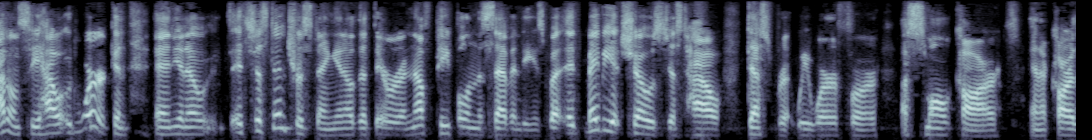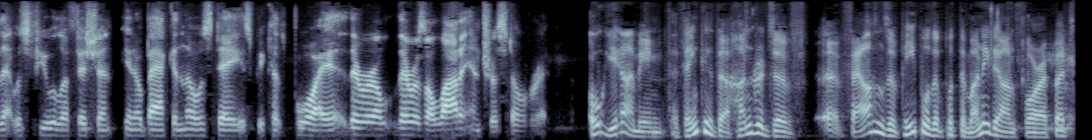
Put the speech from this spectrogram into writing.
I don't see how it would work and and you know it's just interesting you know that there were enough people in the 70s but it maybe it shows just how desperate we were for a small car and a car that was fuel efficient you know back in those days because boy there were there was a lot of interest over it Oh yeah, I mean, think of the hundreds of uh, thousands of people that put the money down for it. But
